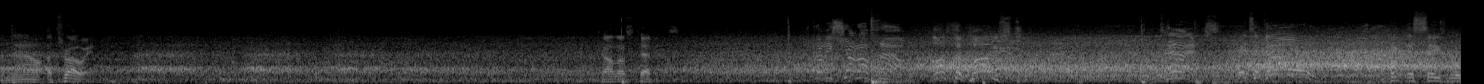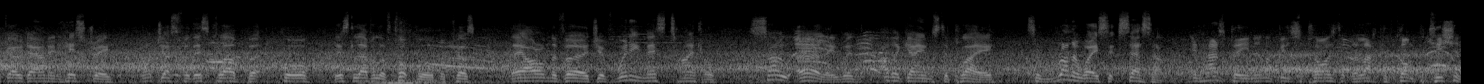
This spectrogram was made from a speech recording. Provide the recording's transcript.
And now a throw-in. Carlos Tevez. He's got his shot off now. Off the post. Tevez. It's a goal. I think this season will go down in history, not just for this club, but for this level of football, because they are on the verge of winning this title so early with other games to play. It's a runaway success, Alan. It has been, and I've been surprised at the lack of competition,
